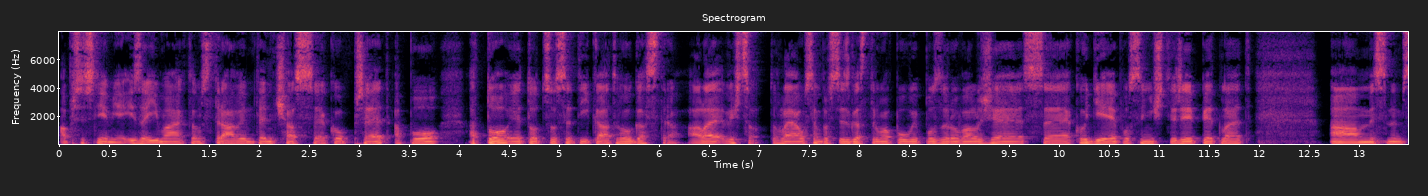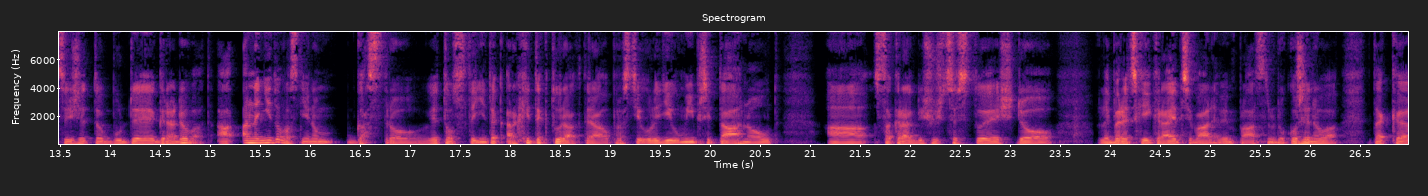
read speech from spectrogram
a přesně mě i zajímá, jak tam strávím ten čas jako před a po a to je to, co se týká toho gastra. Ale víš co, tohle já už jsem prostě s gastromapou vypozoroval, že se jako děje poslední 4-5 let, a myslím si, že to bude gradovat. A, a není to vlastně jenom gastro, je to stejně tak architektura, která prostě u lidí umí přitáhnout a sakra, když už cestuješ do liberecký kraj, třeba, nevím, plácnu do Kořenova, tak, eh,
